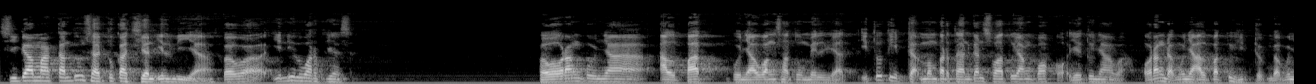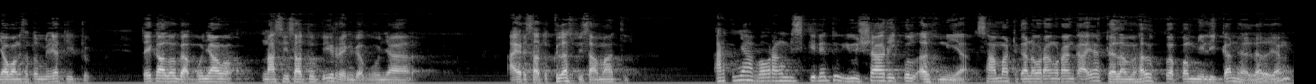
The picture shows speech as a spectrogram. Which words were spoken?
Sehingga makan itu satu kajian ilmiah bahwa ini luar biasa. Bahwa orang punya alpat, punya uang satu miliar, itu tidak mempertahankan sesuatu yang pokok, yaitu nyawa. Orang tidak punya alpat itu hidup, nggak punya uang satu miliar hidup. Tapi kalau nggak punya nasi satu piring, nggak punya air satu gelas bisa mati. Artinya apa? Orang miskin itu yusyarikul agniya, sama dengan orang-orang kaya dalam hal kepemilikan halal yang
